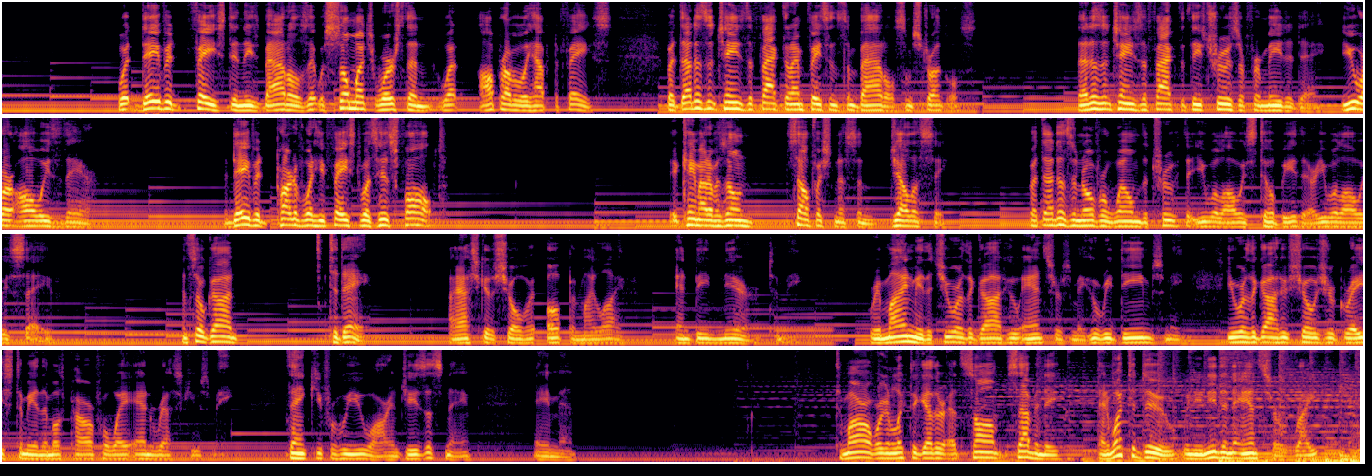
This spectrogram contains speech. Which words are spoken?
What David faced in these battles, it was so much worse than what I'll probably have to face. But that doesn't change the fact that I'm facing some battles, some struggles. That doesn't change the fact that these truths are for me today. You are always there. David, part of what he faced was his fault. It came out of his own selfishness and jealousy. But that doesn't overwhelm the truth that you will always still be there. You will always save. And so, God, today, I ask you to show up in my life and be near to me. Remind me that you are the God who answers me, who redeems me. You are the God who shows your grace to me in the most powerful way and rescues me. Thank you for who you are. In Jesus' name, amen. Tomorrow we're going to look together at Psalm 70 and what to do when you need an answer right now.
